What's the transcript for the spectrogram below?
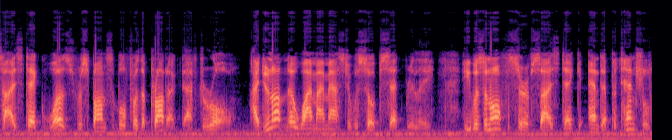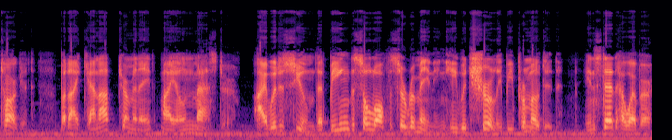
Systech was responsible for the product, after all. I do not know why my master was so upset, really. He was an officer of Systech and a potential target, but I cannot terminate my own master. I would assume that being the sole officer remaining, he would surely be promoted. Instead, however,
